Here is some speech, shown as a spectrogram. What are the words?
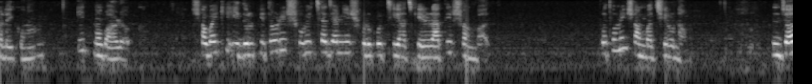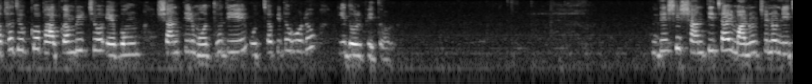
আলাইকুম। ঈদ মোবারক। সবাইকে ঈদ উল ফিতরের শুভেচ্ছা জানিয়ে শুরু করছি আজকের রাতের সংবাদ। প্রথমেই সংবাদ শিরোনাম। যথাযোগ্য ভাবগাম্ভীর্য এবং শান্তির মধ্য দিয়ে উদযাপিত হলো ঈদ উল ফিতর। দেশে শান্তি চায় মানুষ যেন নিজ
